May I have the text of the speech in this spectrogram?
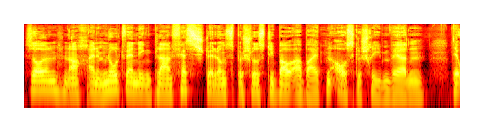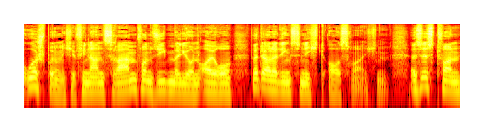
sollen nach einem notwendigen Planfeststellungsbeschluss die Bauarbeiten ausgeschrieben werden. Der ursprüngliche Finanzrahmen von sieben Millionen Euro wird allerdings nicht ausreichen. Es ist von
